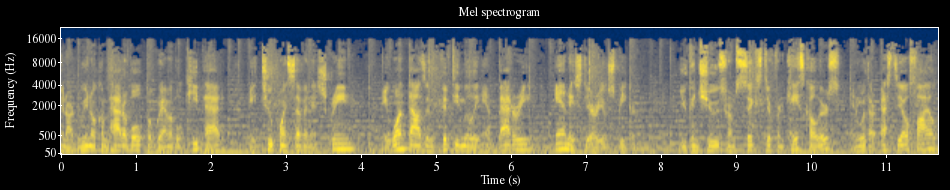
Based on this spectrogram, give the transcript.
an Arduino-compatible programmable keypad, a 2.7-inch screen, a 1050 mAh battery, and a stereo speaker. You can choose from six different case colors, and with our STL file,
